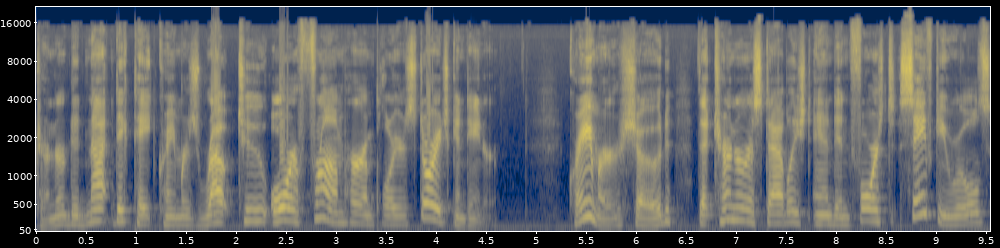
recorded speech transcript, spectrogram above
Turner did not dictate Kramer's route to or from her employer's storage container. Kramer showed that Turner established and enforced safety rules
